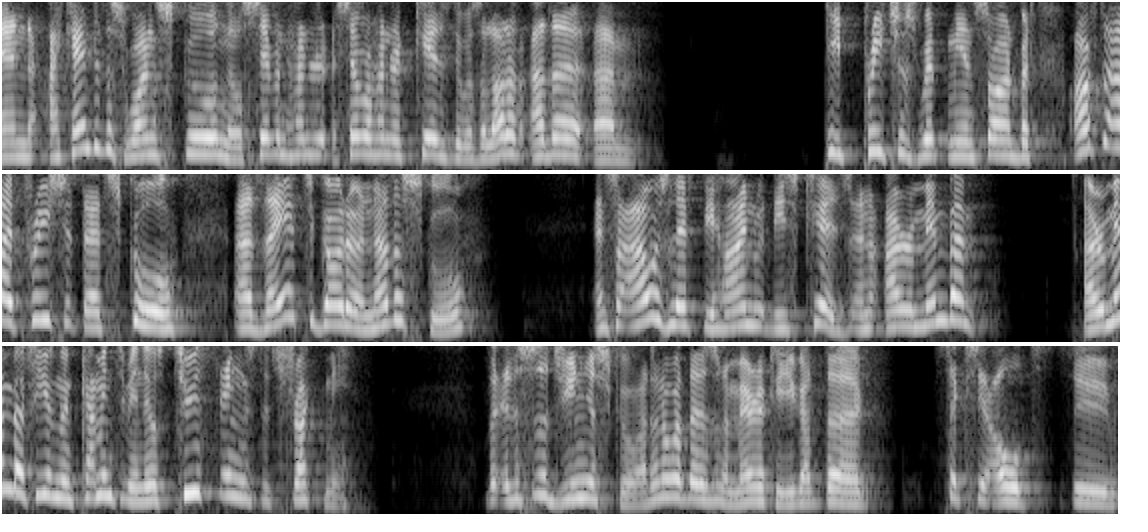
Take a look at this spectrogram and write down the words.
And I came to this one school, and there were 700, several hundred kids. There was a lot of other um, preachers with me and so on. But after I preached at that school, uh, they had to go to another school. And so I was left behind with these kids. And I remember, I remember a few of them coming to me, and there was two things that struck me. This is a junior school. I don't know what that is in America. You got the six year olds to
